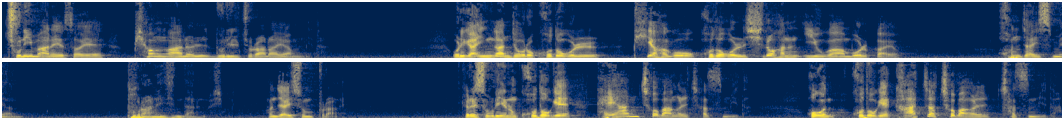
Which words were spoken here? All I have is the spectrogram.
주님 안에서의 평안을 누릴 줄 알아야 합니다. 우리가 인간적으로 고독을 피하고 고독을 싫어하는 이유가 뭘까요? 혼자 있으면 불안해진다는 것입니다. 혼자 있으면 불안해. 그래서 우리는 고독의 대안 처방을 찾습니다. 혹은 고독의 가짜 처방을 찾습니다.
